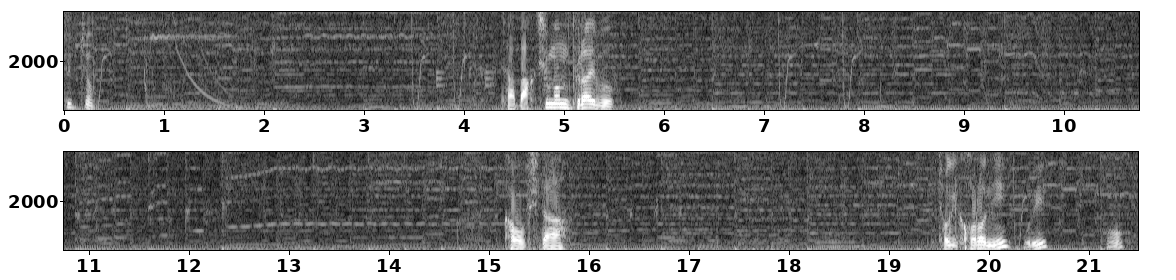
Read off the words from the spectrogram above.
필중. 자, 막시멈 드라이브. 가봅시다. 저기 걸었니? 우리? 어?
